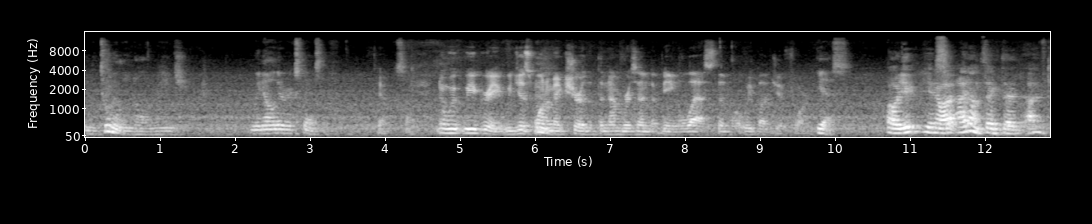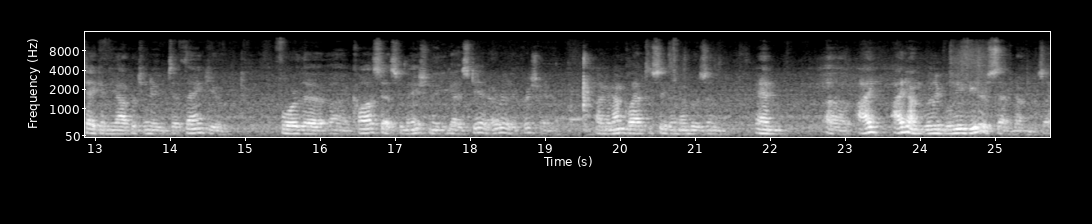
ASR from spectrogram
in the two million dollar range. We know they're expensive. Yeah. So, No, we, we agree, we just wanna make sure that the numbers end up being less than what we budget for. yes, Oh, you, you know, I, I don't think that I've taken the opportunity to thank you for the, uh, cost estimation that you guys did, I really appreciate it. I mean, I'm glad to see the numbers and, and, uh, I, I don't really believe either set of numbers. I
